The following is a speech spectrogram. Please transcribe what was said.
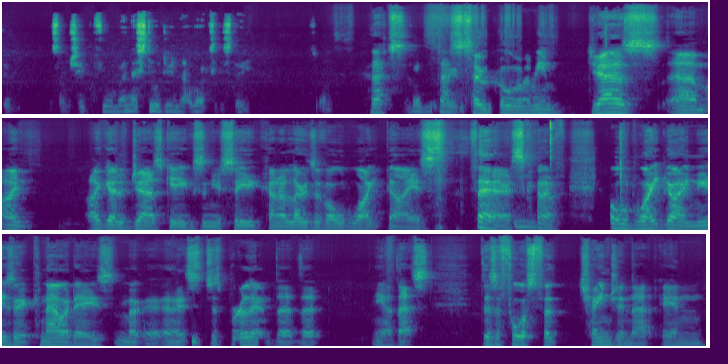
with them in some shape or form, and they're still doing that work to this day. So That's that's so cool. I mean, jazz. Um, I I go to jazz gigs and you see kind of loads of old white guys there. It's Mm. kind of old white guy music nowadays, and it's just brilliant that that you know that's there's a force for changing that in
